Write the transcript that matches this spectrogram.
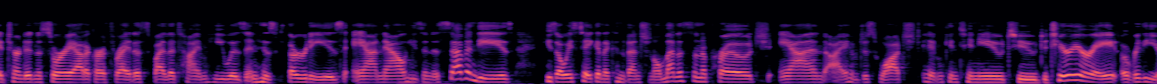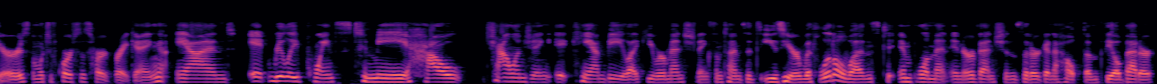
It turned into psoriatic arthritis by the time he was in his 30s. And now he's in his 70s. He's always taken a conventional medicine approach. And I have just watched him continue to deteriorate over the years, which of course is heartbreaking. And it really points to me how challenging it can be. Like you were mentioning, sometimes it's easier with little ones to implement interventions that are going to help them feel better.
